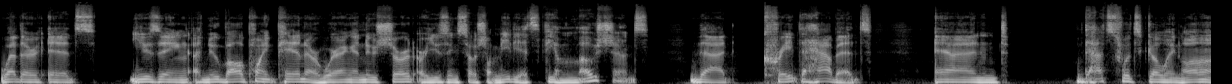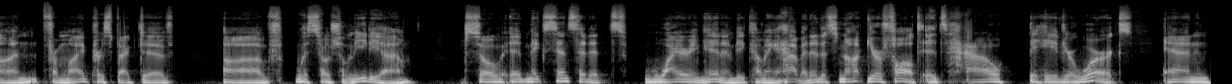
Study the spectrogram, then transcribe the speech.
whether it's using a new ballpoint pen or wearing a new shirt or using social media. It's the emotions that create the habits. And that's what's going on from my perspective of with social media so it makes sense that it's wiring in and becoming a habit. And it's not your fault. It's how behavior works. And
